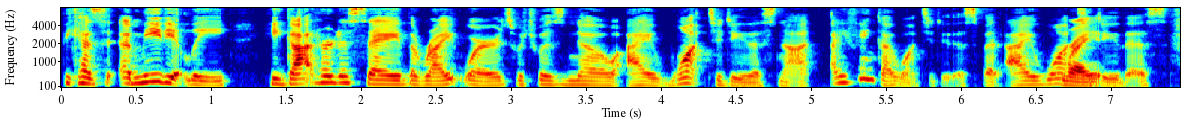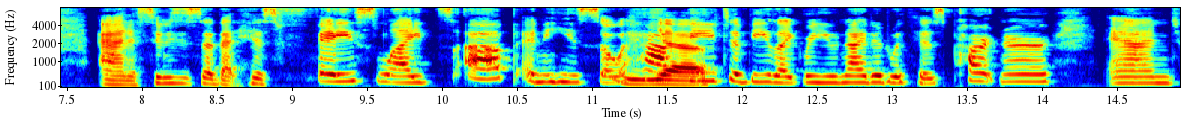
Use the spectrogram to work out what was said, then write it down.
because immediately he got her to say the right words, which was, No, I want to do this, not I think I want to do this, but I want right. to do this. And as soon as he said that, his face lights up and he's so happy yeah. to be like reunited with his partner. And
